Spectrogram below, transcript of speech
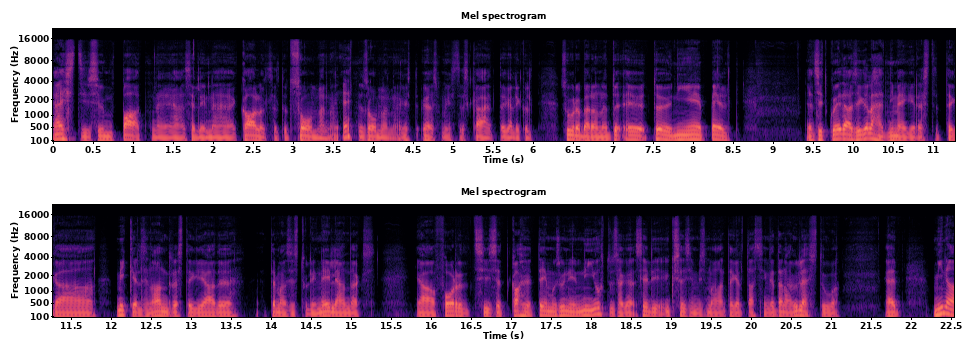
hästi sümpaatne ja selline kaalutletud soomlane, ehtne soomlane ühes mõistes ka, et tegelikult suurepärane töö, töö nii EP-lt. ja siit, kui edasi ka lähed nimekirjast, et ega Mikkelson Andres tegi hea töö, tema siis tuli neljandaks ja Ford siis, et kahju, et Teemu Sunnil nii juhtus, aga see oli üks asi, mis ma tegelikult tahtsin ka täna üles tuua. et mina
